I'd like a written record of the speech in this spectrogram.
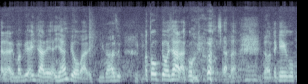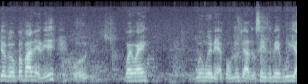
အဲ့ဒါလေးမပြည့်အဲ့ကြလဲအရန်ပျော်ပါတယ်မိသားစုအကုန်ပျော်ကြတာအကုန်ပျော်ကြတာနော်တကယ်ကိုပျော်ပျော်ပပနဲ့လေဟိုဝိုင်းဝိုင်းဝင်းဝင်းနဲ့အကုန်လုပ်ကြသူစိတ်စပယ်ဘူးကြီးရ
